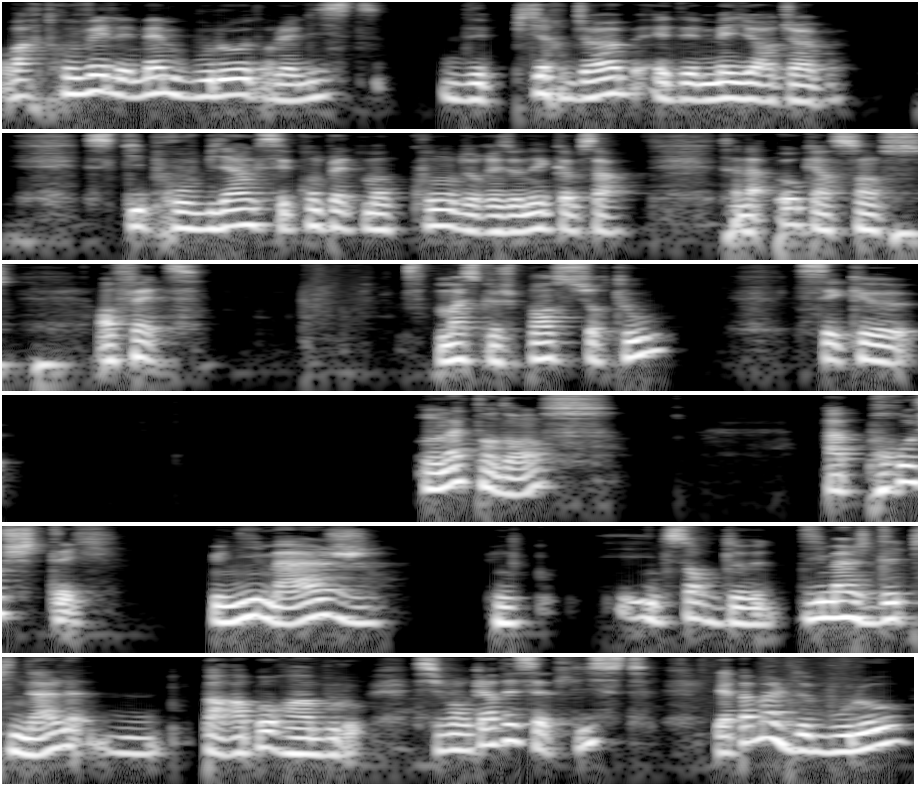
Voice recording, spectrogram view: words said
On va retrouver les mêmes boulots dans les listes des pires jobs et des meilleurs jobs. Ce qui prouve bien que c'est complètement con de raisonner comme ça. Ça n'a aucun sens. En fait, moi ce que je pense surtout, c'est que on a tendance à projeter une image, une, une sorte de d'image d'épinal par rapport à un boulot. Si vous regardez cette liste, il y a pas mal de boulots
